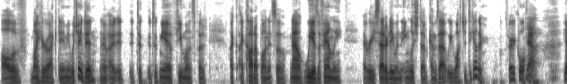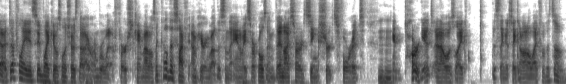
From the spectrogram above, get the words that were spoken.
all of My Hero Academia, which I did. I, I, it, it took it took me a few months, but I, I caught up on it. So now we as a family every Saturday when the English dub comes out, we watch it together. It's very cool. Yeah. Yeah, it definitely it seemed like it was one of the shows that I remember when it first came out. I was like, oh, this, i am hearing about this in the anime circles. And then I started seeing shirts for it mm-hmm. in Target. And I was like, this thing has taken on a life of its own.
